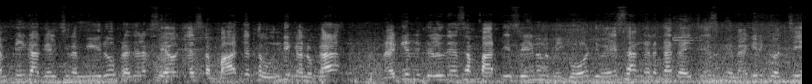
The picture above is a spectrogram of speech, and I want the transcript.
ఎంపీగా గెలిచిన మీరు ప్రజలకు సేవ చేసిన బాధ్యత ఉంది కనుక నగిరి తెలుగుదేశం పార్టీ శ్రేణులు మీకు ఓటు వేశాం కనుక దయచేసి మీ నగిరికి వచ్చి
